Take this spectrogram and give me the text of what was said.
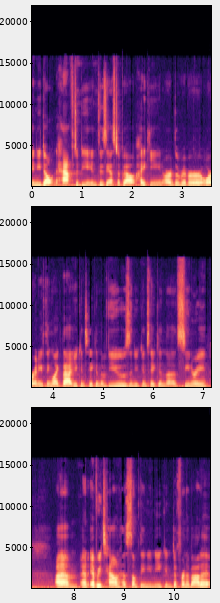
and you don't have to be enthusiastic about hiking or the river or anything like that. You can take in the views and you can take in the scenery. Um, and every town has something unique and different about it.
